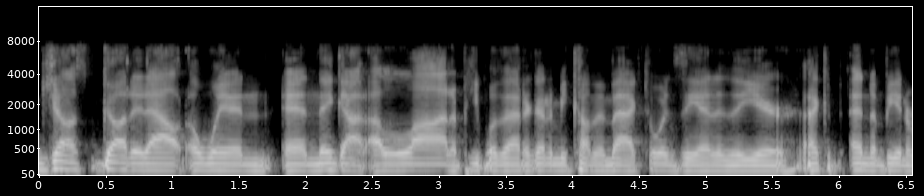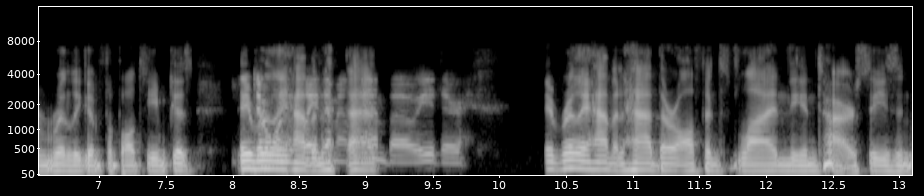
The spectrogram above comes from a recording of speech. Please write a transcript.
just gutted out a win, and they got a lot of people that are going to be coming back towards the end of the year. That could end up being a really good football team because they Don't really haven't them had. Lambeau either. they really haven't had their offensive line the entire season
